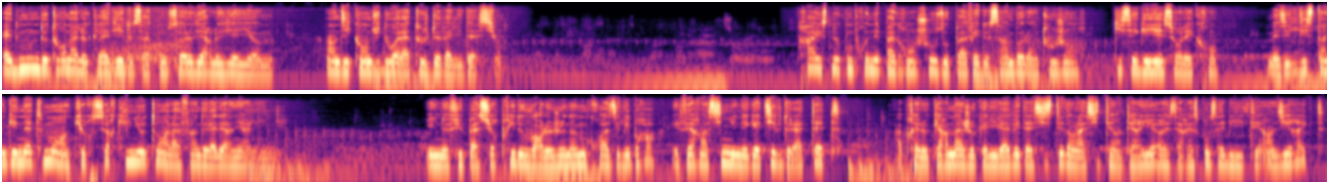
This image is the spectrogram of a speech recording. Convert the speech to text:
Edmund tourna le clavier de sa console vers le vieil homme, indiquant du doigt la touche de validation. Price ne comprenait pas grand-chose au pavé de symboles en tout genre qui s'égayaient sur l'écran, mais il distinguait nettement un curseur clignotant à la fin de la dernière ligne. Il ne fut pas surpris de voir le jeune homme croiser les bras et faire un signe négatif de la tête. Après le carnage auquel il avait assisté dans la cité intérieure et sa responsabilité indirecte,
